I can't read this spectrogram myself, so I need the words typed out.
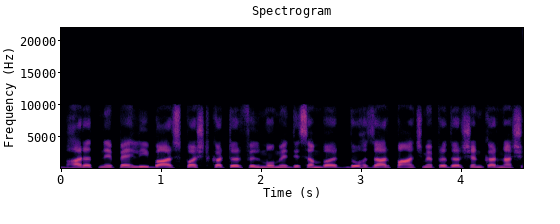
भारत ने पहली बार स्पष्ट कट्टर फ़िल्मों में दिसंबर 2005 में प्रदर्शन करना शुरू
